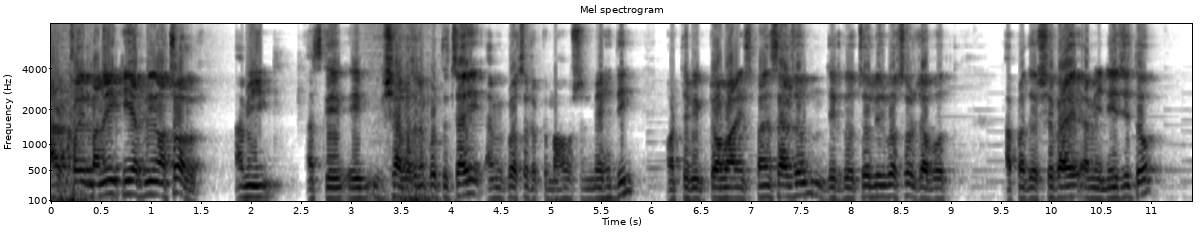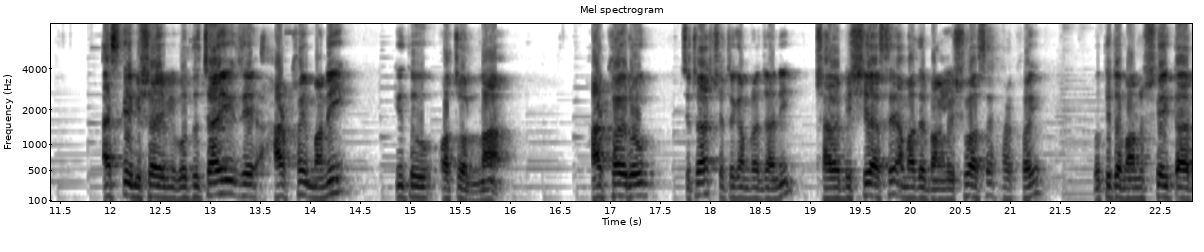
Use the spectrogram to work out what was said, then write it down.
হাড় ক্ষয় মানেই কি আপনি অচল? আমি আজকে এই বিষয়ে আলোচনা করতে চাই। আমি professor doctor Mahbub Mehedi orthopaedic trauma spine surgeon, দীর্ঘ চল্লিশ বছর যাবৎ আপনাদের সেবায় আমি নিয়োজিত। আজকে বিষয়ে আমি বলতে চাই যে হাড় ক্ষয় মানেই কিন্তু অচল না। হাড় ক্ষয় রোগ যেটা, সেটাকে আমরা জানি। সারা বিশ্বে আছে, আমাদের বাংলাদেশেও আছে হাড় ক্ষয়। প্রতিটা মানুষকেই তার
